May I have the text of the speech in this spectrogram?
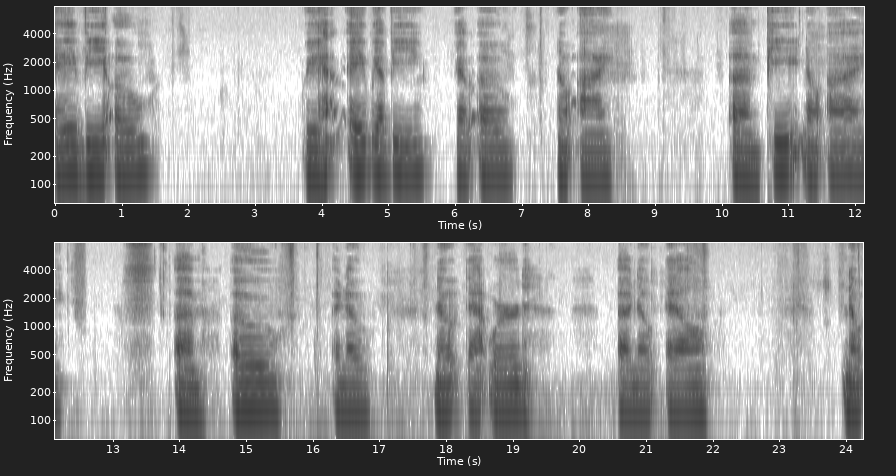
A V O. We have A. We have V. We have O, no I. Um, P, no I. Um, O, I know, no that word. Uh, no L. No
